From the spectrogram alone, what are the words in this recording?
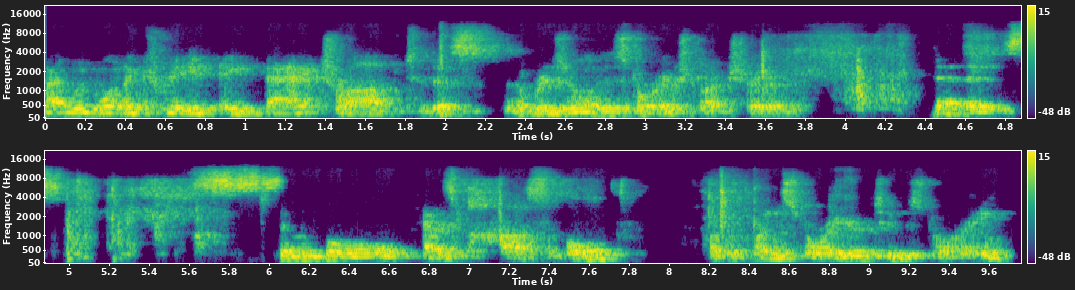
I would want to create a backdrop to this original historic structure that is simple as possible, one story or two story,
